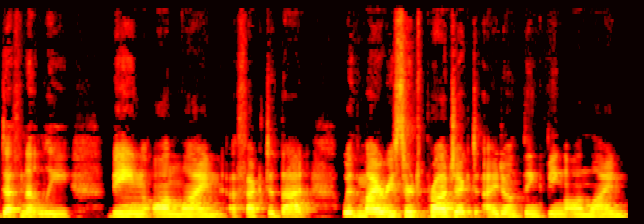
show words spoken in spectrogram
definitely being online affected that. With my research project, I don't think being online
